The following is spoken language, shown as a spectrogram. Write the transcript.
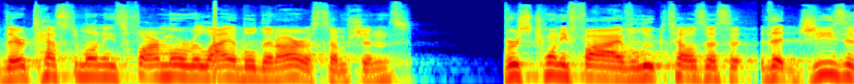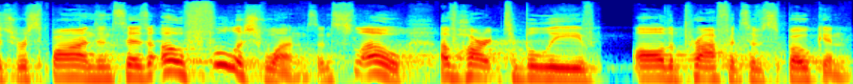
Their testimony is far more reliable than our assumptions. Verse 25, Luke tells us that Jesus responds and says, Oh, foolish ones, and slow of heart to believe all the prophets have spoken.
